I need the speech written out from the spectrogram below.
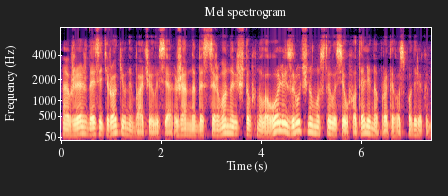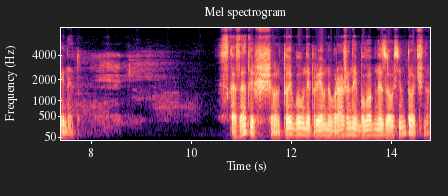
А вже ж десять років не бачилися. Жанна безцеремонно відштовхнула Олю і зручно мостилася у хотелі навпроти господаря кабінету. Сказати, що той був неприємно вражений, було б не зовсім точно.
